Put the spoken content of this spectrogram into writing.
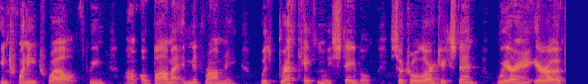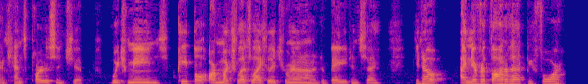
in 2012, between uh, Obama and Mitt Romney, was breathtakingly stable. So, to a large extent, we are in an era of intense partisanship, which means people are much less likely to tune in on a debate and say, you know, I never thought of that before.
